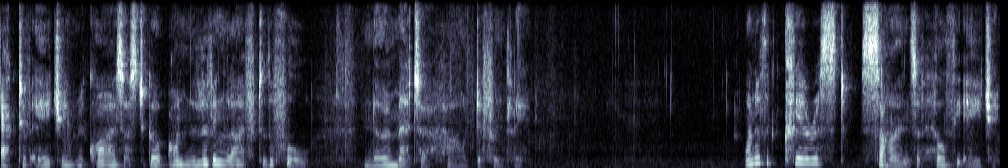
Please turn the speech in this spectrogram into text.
Active aging requires us to go on living life to the full, no matter how differently. One of the clearest signs of healthy aging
